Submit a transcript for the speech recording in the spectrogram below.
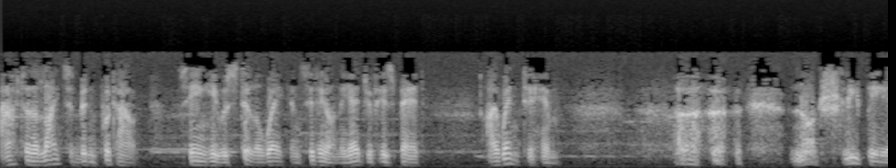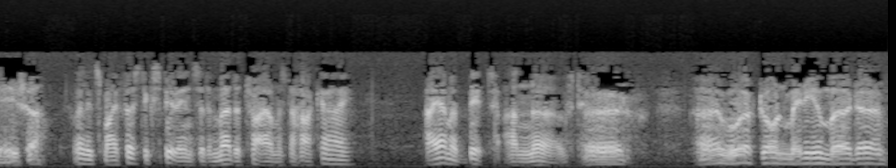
after the lights had been put out, seeing he was still awake and sitting on the edge of his bed, I went to him. Not sleepy, eh, sir? Well, it's my first experience at a murder trial, Mr. Harker. I, I am a bit unnerved. Uh, I've worked on many a murder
